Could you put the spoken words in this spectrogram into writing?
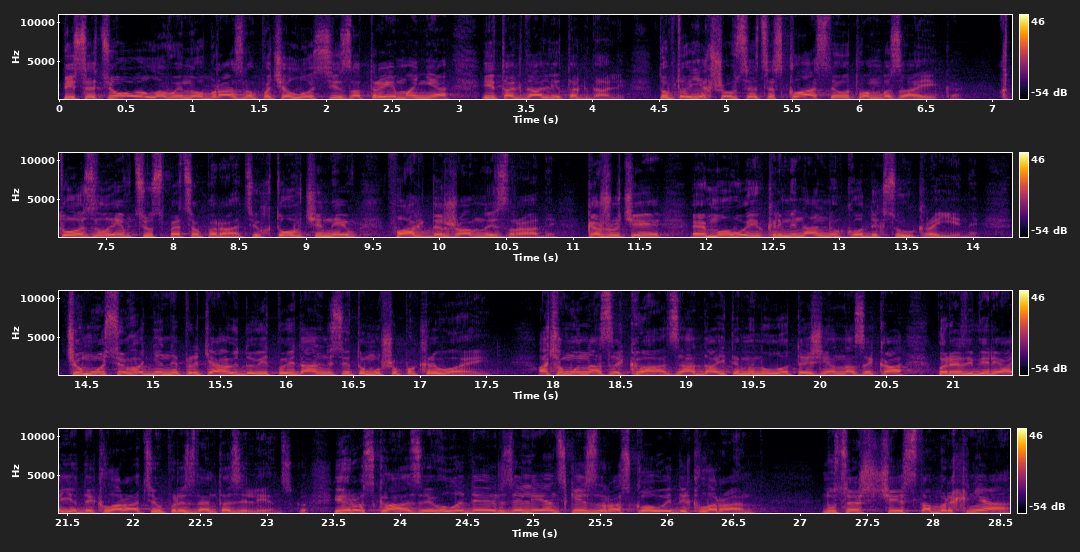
Після цього лавинообразно почалося затримання і так далі. і так далі. Тобто, якщо все це скласти, от вам мозаїка. Хто злив цю спецоперацію, хто вчинив факт державної зради, кажучи е, мовою Кримінального кодексу України. Чому сьогодні не притягують до відповідальності? Тому що покривають. А чому НАЗК? Згадайте, минулого тижня НАЗК перевіряє декларацію президента Зеленського і розказує, Володимир Зеленський зразковий декларант. Ну це ж чиста брехня.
